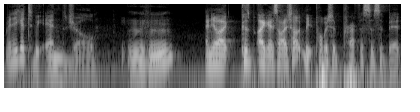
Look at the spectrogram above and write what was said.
When you get to the end, Joel, Mm-hmm. And you're like, because okay, so I should, probably should preface this a bit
